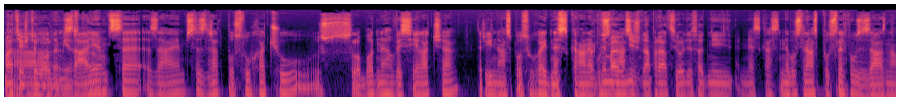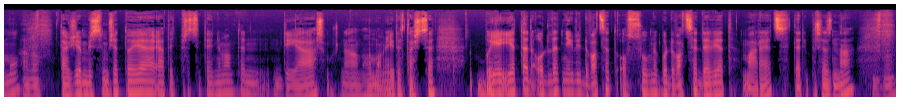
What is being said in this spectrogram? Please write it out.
Máte ještě a, volné města, zájemce, zájemce z řad posluchačů slobodného vysílača, kteří nás poslouchají dneska, nebo si, nemajú nás, nič na práci o 10 dní, dneska, nebo si nás poslechnou ze záznamu. Ano. Takže myslím, že to je, já teď přesně teď nemám ten diář, možná ho mám někde v tašce, je, je ten odlet někdy 28 nebo 29 marec, tedy března, Mhm.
